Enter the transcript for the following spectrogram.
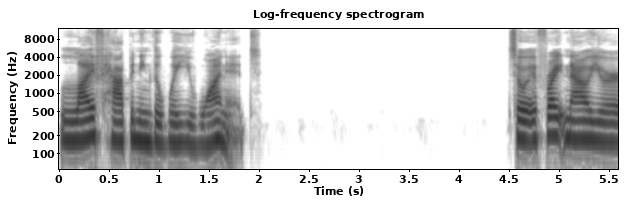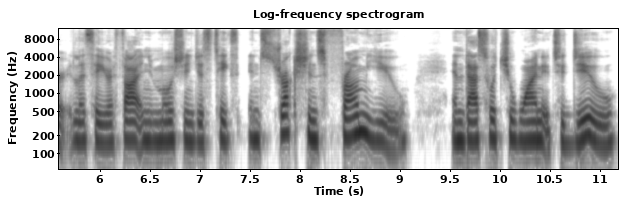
life happening the way you want it. So if right now your let's say your thought and emotion just takes instructions from you and that's what you want it to do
